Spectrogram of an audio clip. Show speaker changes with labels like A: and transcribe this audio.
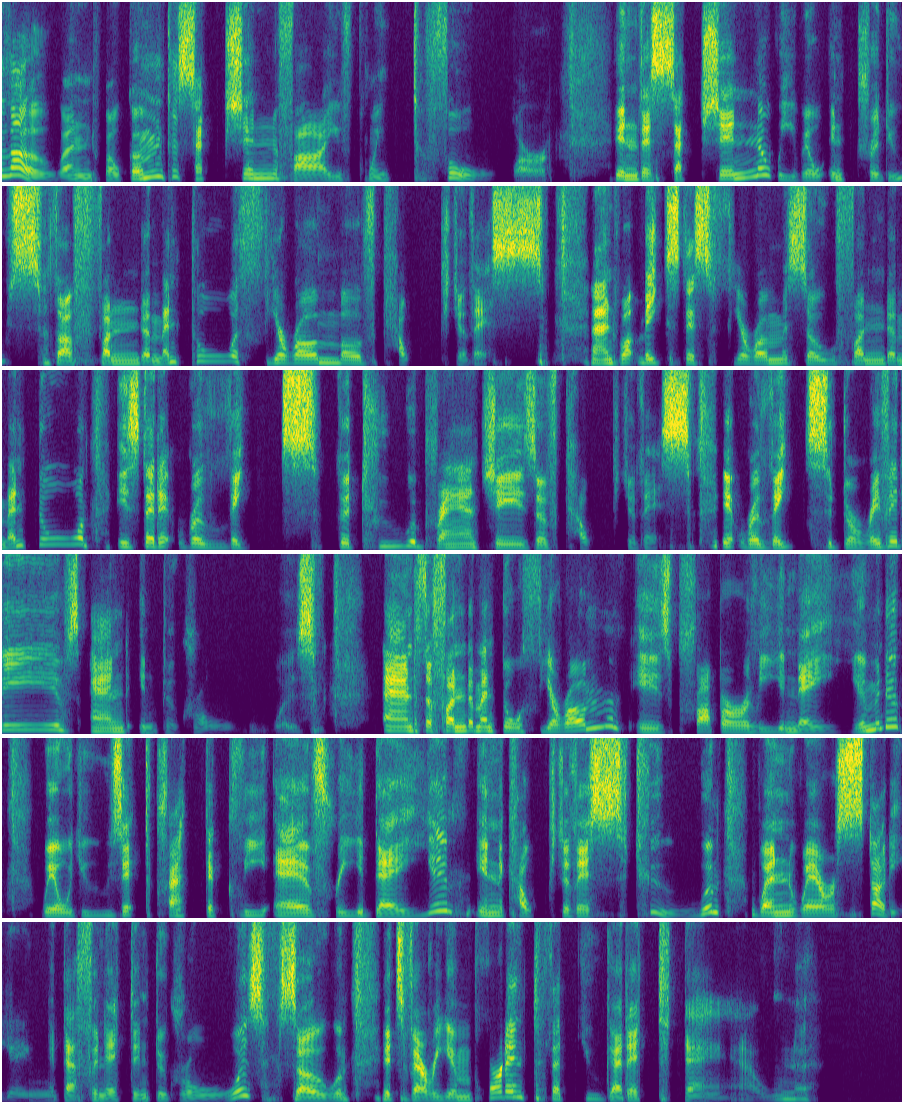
A: Hello and welcome to section 5.4. In this section, we will introduce the fundamental theorem of calculus. And what makes this theorem so fundamental is that it relates the two branches of calculus. It relates derivatives and integrals And the fundamental theorem is properly named. We'll use it practically every day in calculus 2 when we're studying definite integrals. So it's very important that you get it down.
